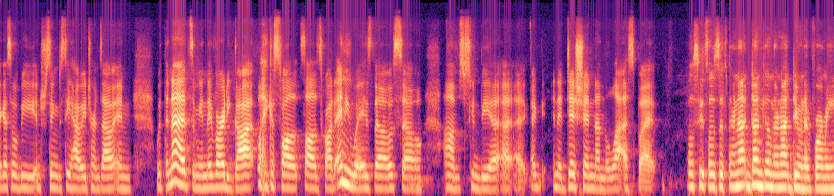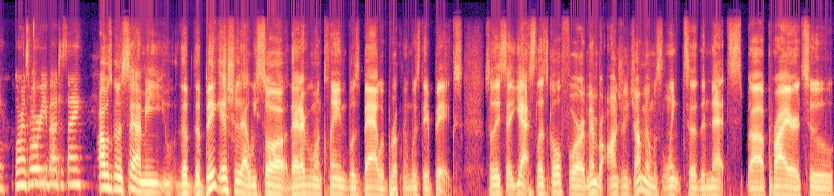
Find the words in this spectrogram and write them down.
I guess it'll be interesting to see how he turns out in with the Nets. I mean, they've already got like a solid solid squad anyways, though. So um, it's just going to be a, a, a, an addition nonetheless. But Kelsey says if they're not dunking, they're not doing it for me. Lawrence, what were you about to say? I was gonna say, I mean, you, the the big issue that we saw that everyone claimed was bad with Brooklyn was their bigs. So they said, yes, let's go for. it. Remember, Andre Drummond was linked to the Nets uh, prior to,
